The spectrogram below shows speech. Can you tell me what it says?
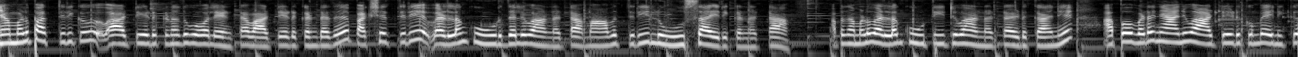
നമ്മൾ പത്തിരിക്ക് വാട്ടിയെടുക്കുന്നത് പോലെയാണ് കേട്ടോ വാട്ടിയെടുക്കേണ്ടത്. പക്ഷെ ഇത്തിരി വെള്ളം കൂടുതൽ വേണം കേട്ടോ മാവ് ഇത്തിരി ലൂസായിരിക്കണം കേട്ടോ അപ്പോൾ നമ്മൾ വെള്ളം കൂട്ടിയിട്ട് വേണം കേട്ടോ എടുക്കാൻ അപ്പോൾ ഇവിടെ ഞാൻ വാട്ടിയെടുക്കുമ്പോൾ എനിക്ക്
